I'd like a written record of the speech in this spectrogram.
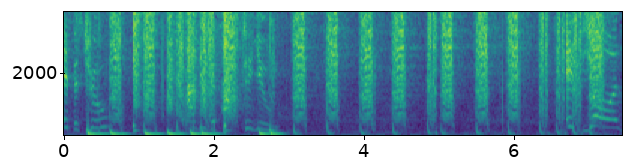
if it's true. I leave it up to you. It's yours.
